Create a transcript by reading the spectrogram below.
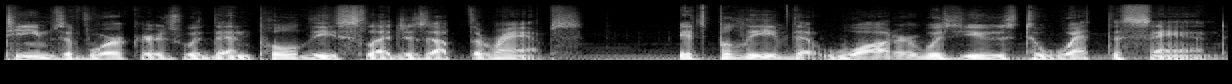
Teams of workers would then pull these sledges up the ramps. It's believed that water was used to wet the sand,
